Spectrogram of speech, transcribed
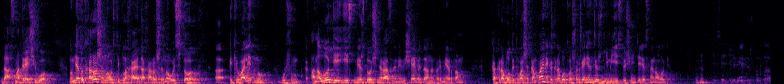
Да, смотря чего. Но у меня тут хорошая новость и плохая. Да? Хорошая новость, что э, эквивалент, ну, в общем, аналогия есть между очень разными вещами, да, например, там, как работает ваша компания, как работает ваш организм, между ними есть очень интересная аналогия. Угу. И все эти элементы что-то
